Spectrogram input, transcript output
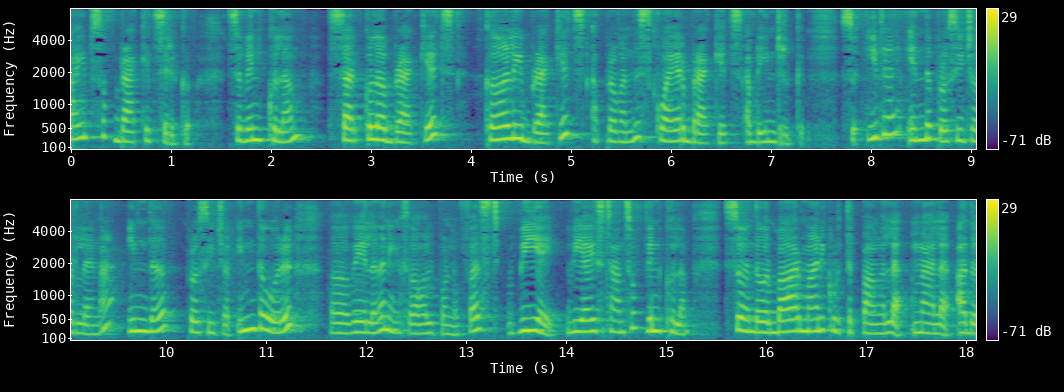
டைப்ஸ் ஆஃப் ப்ராக்கெட்ஸ் இருக்குது சிவின்குலம் சர்க்குலர் ப்ராக்கெட்ஸ் கேர்லி ப்ராக்கெட்ஸ் அப்புறம் வந்து ஸ்கொயர் ப்ராக்கெட்ஸ் அப்படின்னு இருக்குது ஸோ இதில் எந்த ப்ரொசீஜர்லனா இந்த ப்ரொசீஜர் இந்த ஒரு வேல தான் நீங்கள் சால்வ் பண்ணும் first VI VI stands of vinculum so இந்த ஒரு பார் மாதிரி கொடுத்துருப்பாங்கல்ல மேலே. அது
